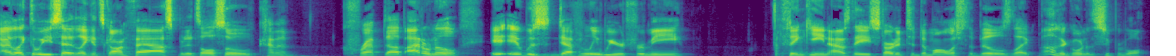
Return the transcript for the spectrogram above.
I like the way you said, it, like it's gone fast, but it's also kind of crept up. I don't know. It, it was definitely weird for me thinking as they started to demolish the Bills, like, oh, they're going to the Super Bowl.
